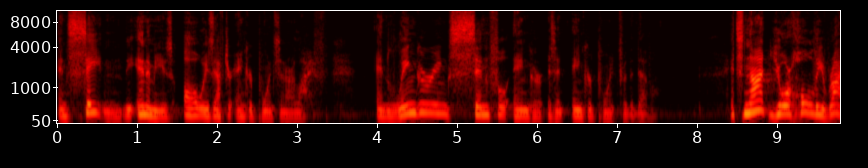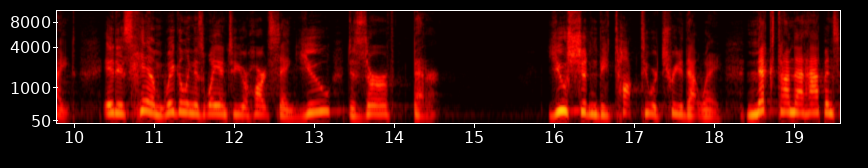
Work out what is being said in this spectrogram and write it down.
And Satan, the enemy, is always after anchor points in our life. And lingering sinful anger is an anchor point for the devil. It's not your holy right. It is Him wiggling His way into your heart saying, You deserve better. You shouldn't be talked to or treated that way. Next time that happens,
